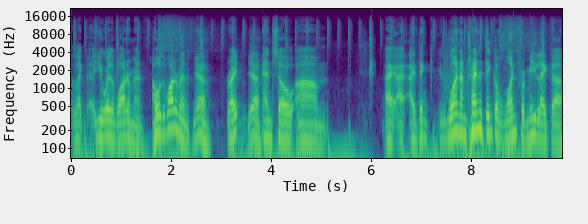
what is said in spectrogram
like uh, you were the waterman, I was a waterman. Yeah, right? yeah. And so um, I, I I think one I'm trying to think of one for me like uh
